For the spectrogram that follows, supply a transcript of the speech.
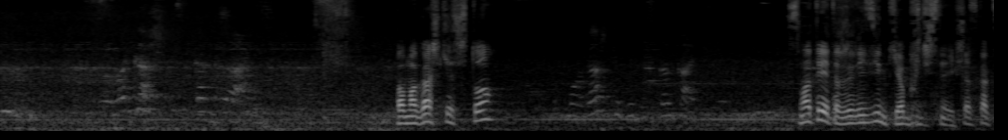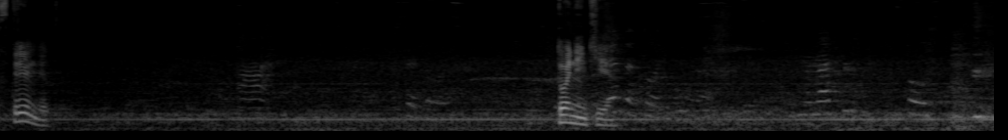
Помогашки скакать. Помогашки что? Помогашки будут скакать. Смотри, это же резинки обычные. Сейчас как стрельнет. А, вот это вот. Тоненькие. Это тоненькое. Надо толстый.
